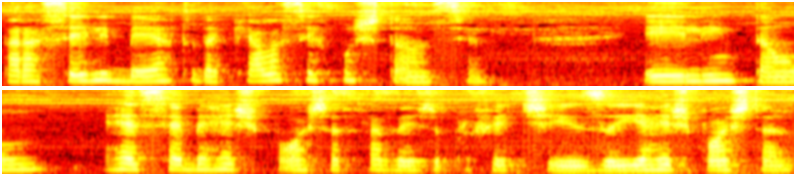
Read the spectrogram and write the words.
para ser liberto daquela circunstância, ele então recebe a resposta através da profetisa. E a resposta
